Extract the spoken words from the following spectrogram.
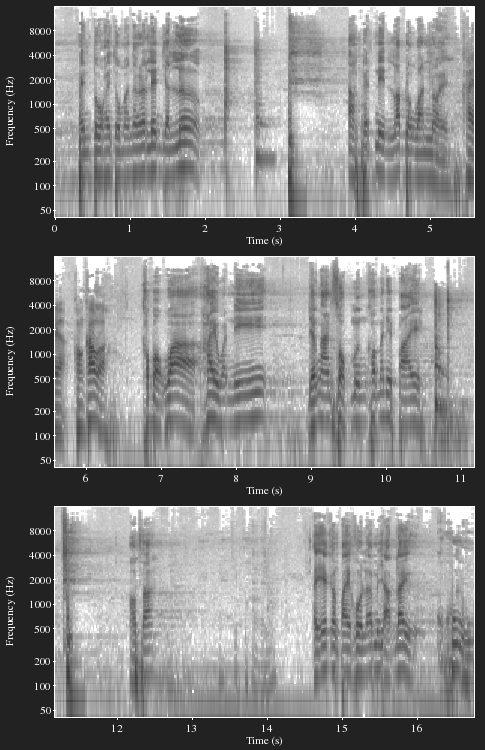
ก เป็นตัวใครตัวมันทั้งนั้นเล่นยันเลิกอะเพชรนินรับรางวัลหน่อย ใครอะของเขาเหรอเขาบอกว่าให้วันนี้ เดี๋ยวงานศพมึงเขาไม่ได้ไป เอาซะไอเอ็กซ์กันไปคนแล้วมันอยากได้คู่หู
